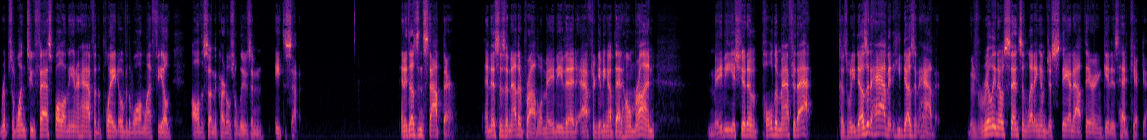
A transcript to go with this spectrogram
rips a one-two fastball on the inner half of the plate over the wall in left field. All of a sudden, the Cardinals are losing eight to seven. And it doesn't stop there. And this is another problem, maybe that after giving up that home run, maybe you should have pulled him after that. Because when he doesn't have it, he doesn't have it. There's really no sense in letting him just stand out there and get his head kicked in.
